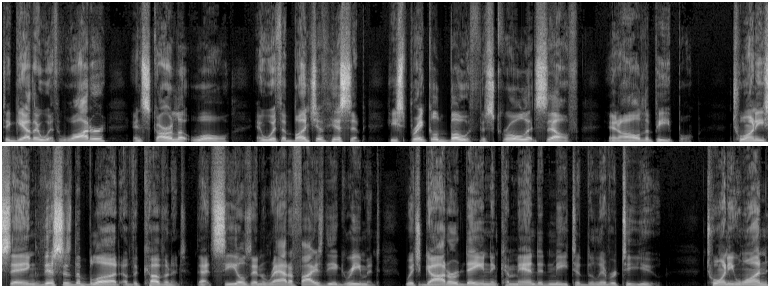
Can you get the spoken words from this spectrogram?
together with water and scarlet wool, and with a bunch of hyssop, he sprinkled both the scroll itself and all the people. 20, saying, This is the blood of the covenant that seals and ratifies the agreement which God ordained and commanded me to deliver to you. 21,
